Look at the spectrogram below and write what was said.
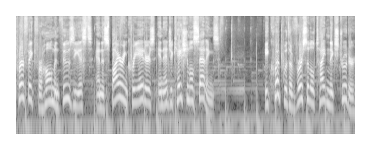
perfect for home enthusiasts and aspiring creators in educational settings. Equipped with a versatile Titan extruder,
